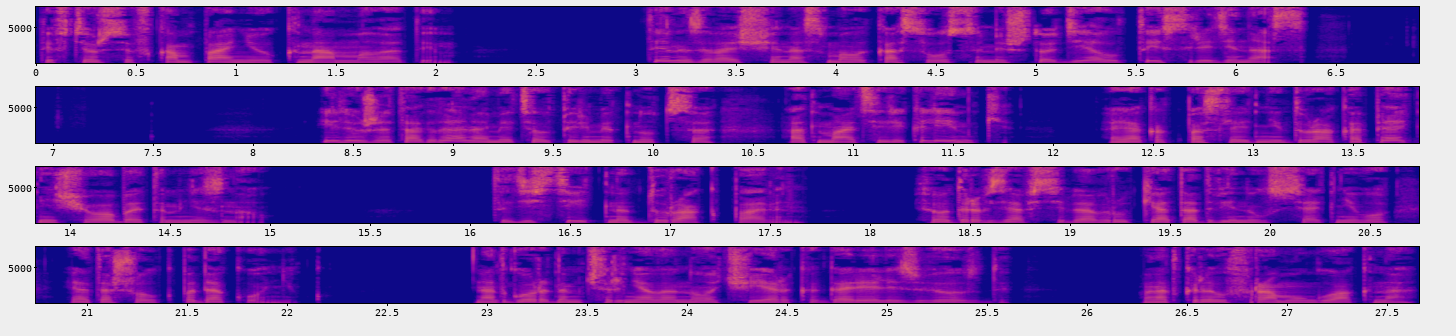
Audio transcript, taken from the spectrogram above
ты втерся в компанию к нам, молодым? Ты, называющий нас молокососами, что делал ты среди нас? Или уже тогда наметил переметнуться от матери к Линке, а я, как последний дурак, опять ничего об этом не знал. Ты действительно дурак, Павин. Федор, взяв себя в руки, отодвинулся от него и отошел к подоконнику. Над городом чернела ночь, ярко горели звезды. Он открыл фрамугу окна,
